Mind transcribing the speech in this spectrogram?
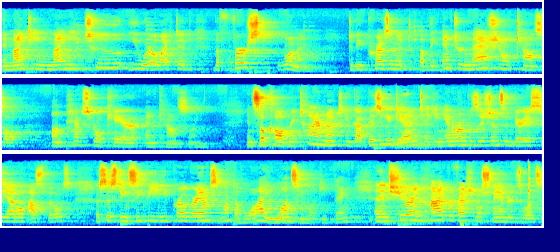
In 1992, you were elected the first woman to be president of the International Council on Pastoral Care and Counseling. In so called retirement, you got busy again, taking interim positions in various Seattle hospitals, assisting CPE programs, went to Hawaii once, you lucky thing, and ensuring high professional standards once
